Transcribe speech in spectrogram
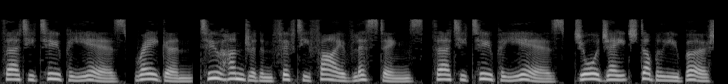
32 per years, Reagan 255 listings, 32 per years, George H. W. Bush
